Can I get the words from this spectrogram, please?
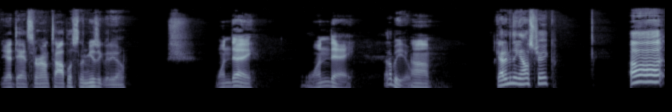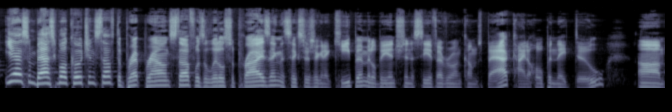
Yeah, dancing around topless in the music video. One day, one day. That'll be you. Um. Got anything else, Jake? Uh, yeah, some basketball coaching stuff. The Brett Brown stuff was a little surprising. The Sixers are going to keep him. It'll be interesting to see if everyone comes back. Kind of hoping they do. Um,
